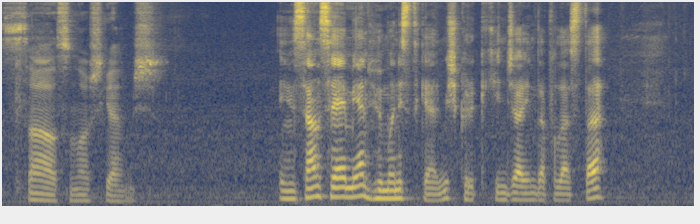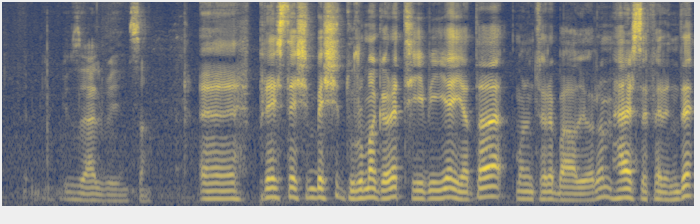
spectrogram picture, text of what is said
Sağ olsun, hoş gelmiş. İnsan sevmeyen hümanist gelmiş 42. ayında Plus'ta. Güzel bir insan. Ee, PlayStation 5'i duruma göre TV'ye ya da monitöre bağlıyorum. Her seferinde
